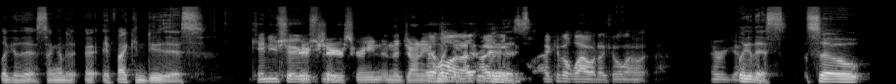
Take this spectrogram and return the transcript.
Look at this. I'm gonna uh, if I can do this. Can you share share, your share your screen? screen and then johnny Yeah, I'll hold on. I, I, I, at could. I could allow it. I could allow it. There we go. Look at this. So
